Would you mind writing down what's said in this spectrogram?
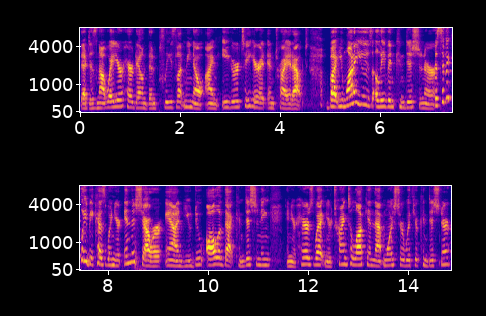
that does not weigh your hair down, then please let me know. I'm eager to hear it and try it out. But you want to use a leave-in conditioner specifically because when you're in the shower and you do all of that conditioning and your hair's wet and you're trying to lock in that moisture with your conditioner,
